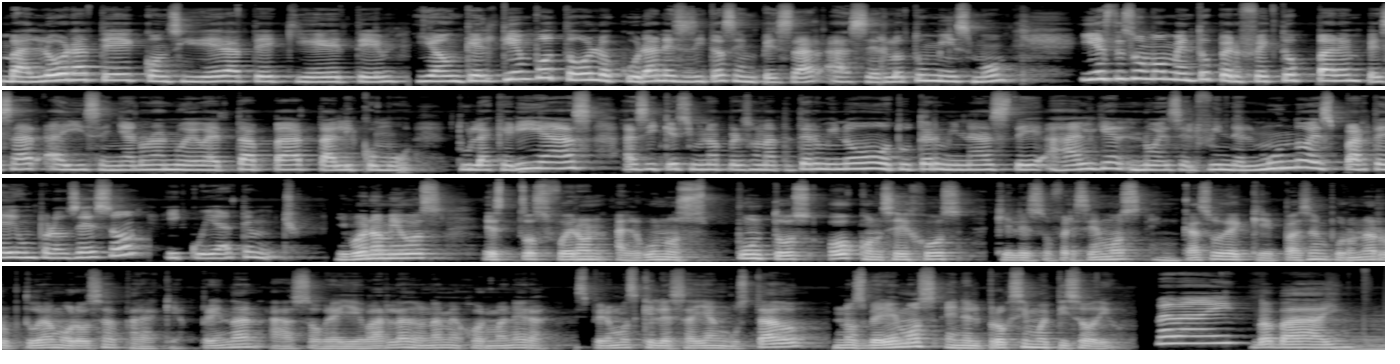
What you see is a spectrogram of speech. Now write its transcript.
Valórate, considérate, quiérete y aunque el tiempo todo lo cura, necesitas empezar a hacerlo tú mismo y este es un momento perfecto para empezar a diseñar una nueva etapa tal y como tú la querías. Así que si una persona te terminó o tú terminaste a alguien, no es el fin del mundo, es parte de un proceso y cuídate mucho. Y bueno amigos, estos fueron algunos puntos o consejos que les ofrecemos en caso de que pasen por una ruptura amorosa para que aprendan a sobrellevarla de una mejor manera. Esperemos que les hayan gustado. Nos veremos en el próximo episodio. Bye bye. Bye bye.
